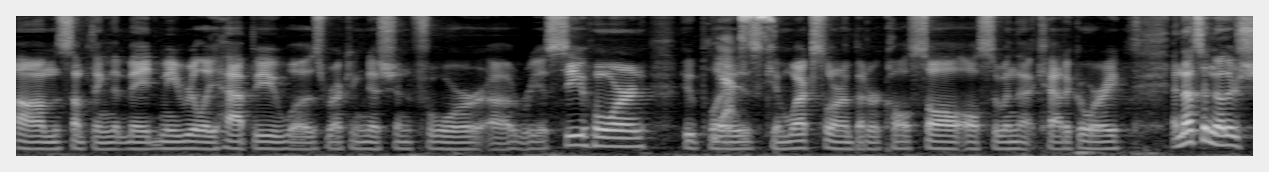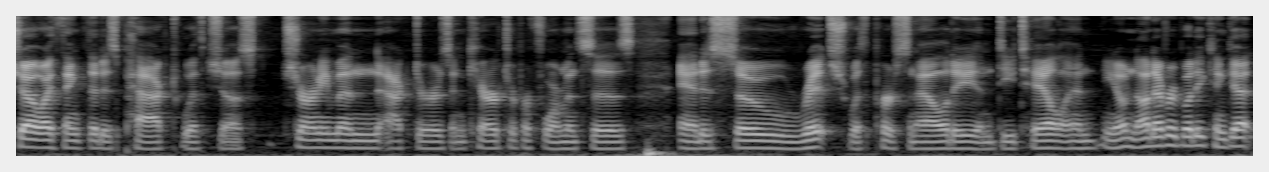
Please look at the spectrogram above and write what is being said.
Um, something that made me really happy was recognition for uh, Rhea Seehorn, who plays Yes. Kim Wexler on Better Call Saul, also in that category. And that's another show I think that is packed with just journeyman actors and character performances, and is so rich with personality and detail. And you know, not everybody can get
